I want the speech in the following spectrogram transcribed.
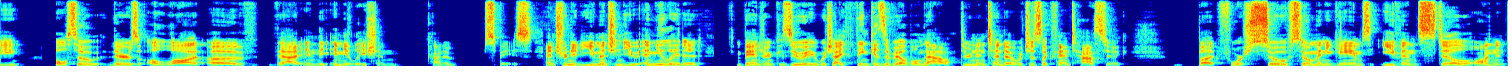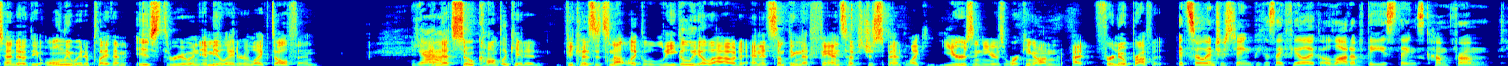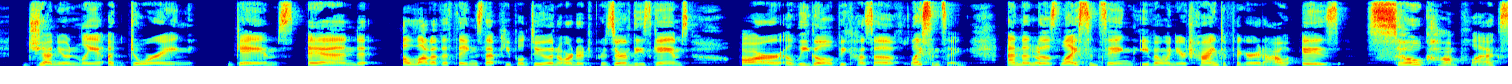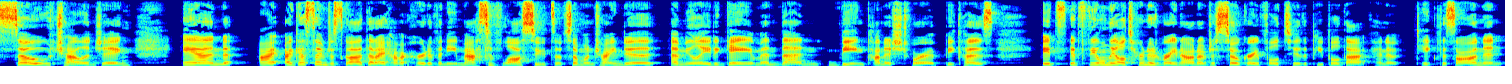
Also, there's a lot of that in the emulation kind of space. And Trinity, you mentioned you emulated Banjo and Kazooie, which I think is available now through Nintendo, which is like fantastic. But for so, so many games, even still on Nintendo, the only way to play them is through an emulator like Dolphin. Yeah. And that's so complicated because it's not like legally allowed and it's something that fans have just spent like years and years working on at, for no profit. It's so interesting because I feel like a lot of these things come from genuinely adoring games and a lot of the things that people do in order to preserve these games are illegal because of licensing. And then Yep. those licensing, even when you're trying to figure it out, is so complex, so challenging. And I, I guess I'm just glad that I haven't heard of any massive lawsuits of someone trying to emulate a game and then being punished for it because it's it's the only alternative right now. And I'm just so grateful to the people that kind of take this on and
